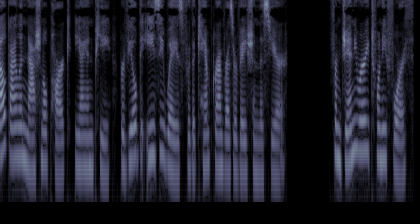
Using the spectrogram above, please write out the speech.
Elk Island National Park, EINP, revealed the easy ways for the campground reservation this year. From January 24th,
